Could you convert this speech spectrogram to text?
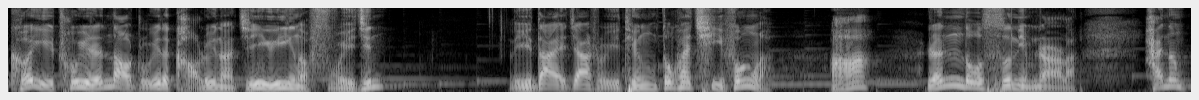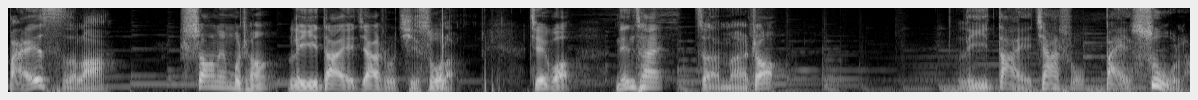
可以出于人道主义的考虑呢，给予一定的抚慰金。李大爷家属一听都快气疯了啊！人都死你们这儿了，还能白死了？商量不成，李大爷家属起诉了。结果您猜怎么着？李大爷家属败诉了，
